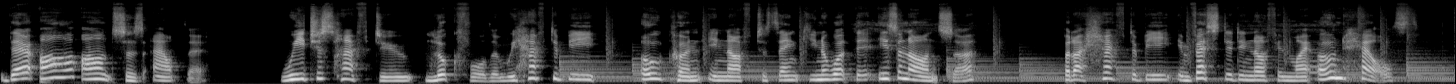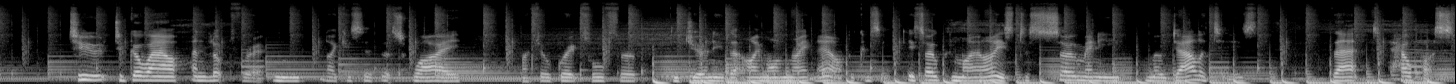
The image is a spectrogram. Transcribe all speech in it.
there are answers out there. We just have to look for them. We have to be open enough to think, you know what, there is an answer, but I have to be invested enough in my own health to to go out and look for it. And like I said, that's why I feel grateful for the journey that I'm on right now because it's opened my eyes to so many modalities that help us.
